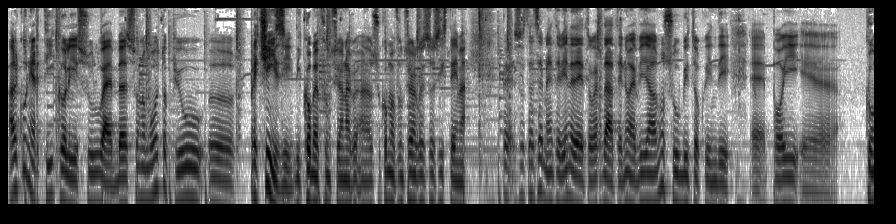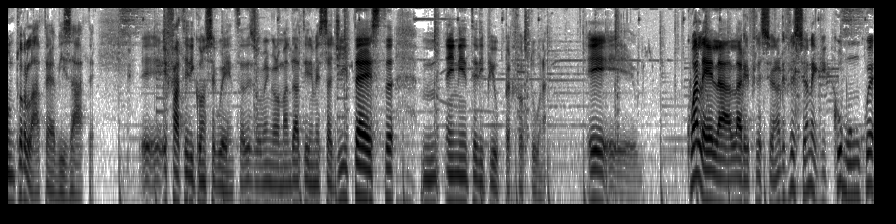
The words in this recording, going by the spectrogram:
Alcuni articoli sul web sono molto più uh, precisi come funziona, uh, su come funziona questo sistema. Beh, sostanzialmente viene detto, guardate, noi avvisiamo subito, quindi eh, poi eh, controllate e avvisate e, fate di conseguenza. Adesso vengono mandati dei messaggi di test mh, mm, e niente di più per fortuna. E Qual è la, la, riflessione? La riflessione è che comunque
